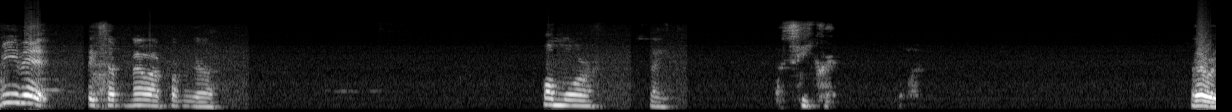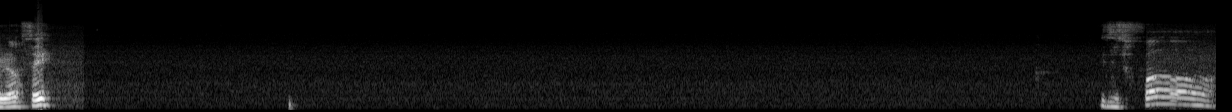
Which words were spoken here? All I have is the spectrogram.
Beat it! Except now I probably got one more thing. A secret. There we go, see? It is far.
